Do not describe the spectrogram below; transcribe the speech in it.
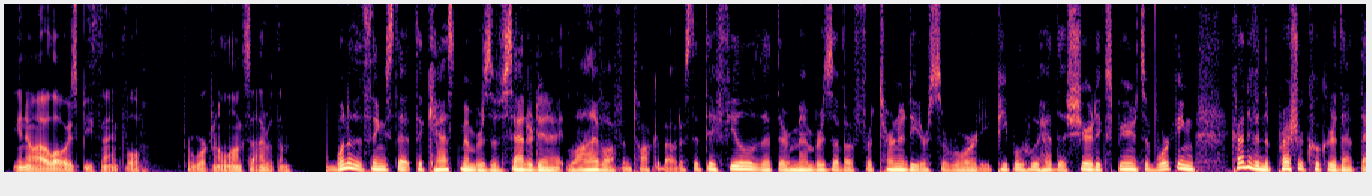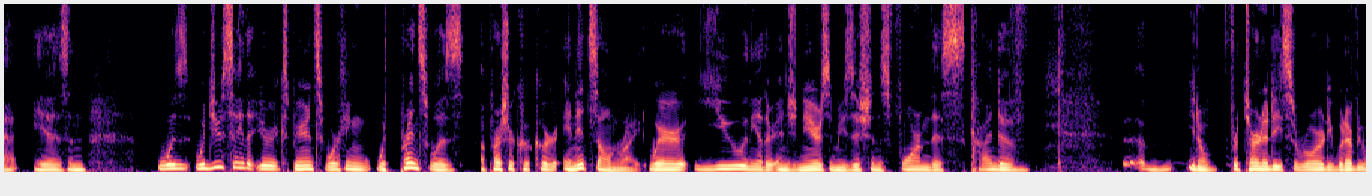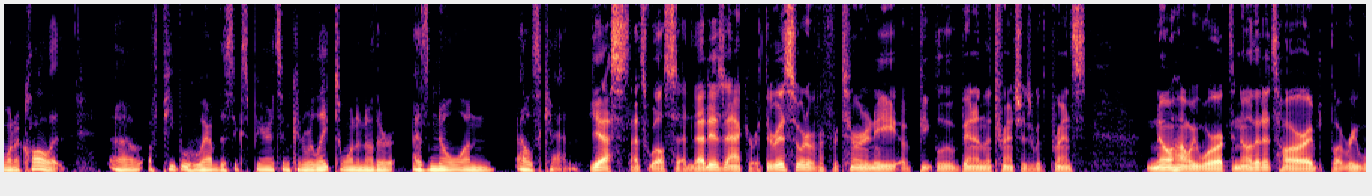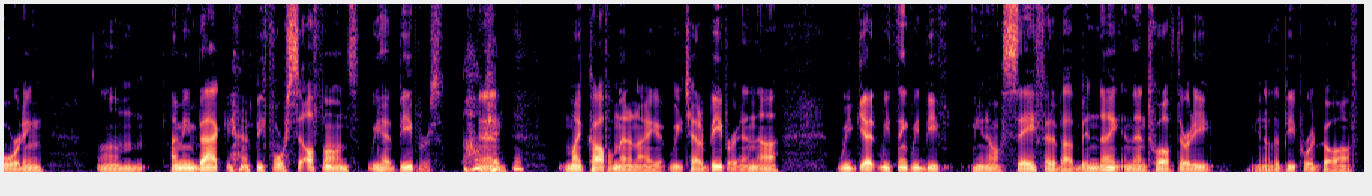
you know, I'll always be thankful for working alongside with him. One of the things that the cast members of Saturday Night Live often talk about is that they feel that they're members of a fraternity or sorority, people who had the shared experience of working kind of in the pressure cooker that that is. And was would you say that your experience working with Prince was a pressure cooker in its own right, where you and the other engineers and musicians form this kind of uh, you know fraternity, sorority, whatever you want to call it, uh, of people who have this experience and can relate to one another as no one else can. Yes, that's well said. That is accurate. There is sort of a fraternity of people who've been in the trenches with Prince, know how he worked, know that it's hard but rewarding. Um, I mean, back before cell phones, we had beepers. Okay. And Mike Koppelman and I, we each had a beeper, and uh, we get we think we'd be you know safe at about midnight, and then twelve thirty, you know, the beeper would go off,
